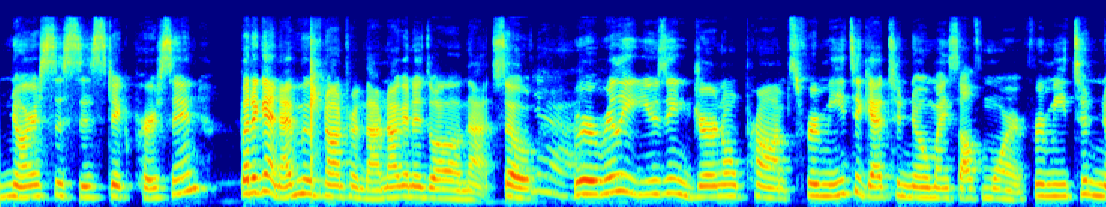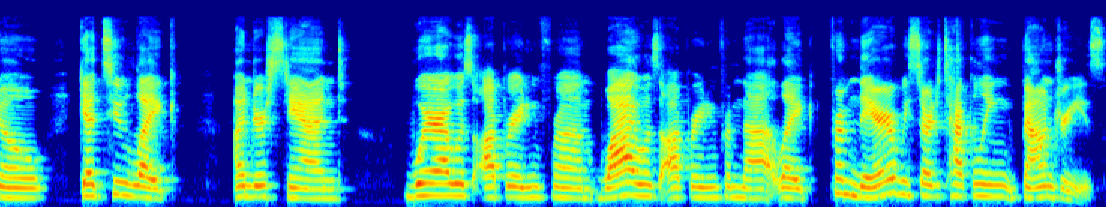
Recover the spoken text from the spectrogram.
narcissistic person But again, I've moved on from that. I'm not going to dwell on that. So Yeah. we're really using journal prompts for me to get to know myself more, for me to know, get to like understand where I was operating from, why I was operating from that. Like from there, we started tackling boundaries,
